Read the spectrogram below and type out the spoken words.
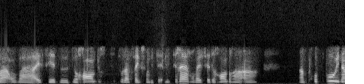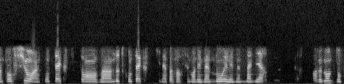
on va essayer de, rendre surtout la traduction litté- littéraire, on va essayer de rendre un un propos, une intention, un contexte dans un autre contexte qui n'a pas forcément les mêmes mots et les mêmes manières de par le monde. Donc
